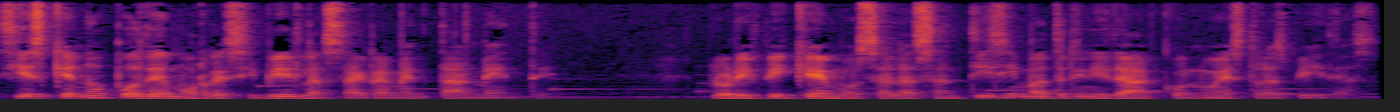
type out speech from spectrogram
si es que no podemos recibirla sacramentalmente. Glorifiquemos a la Santísima Trinidad con nuestras vidas.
